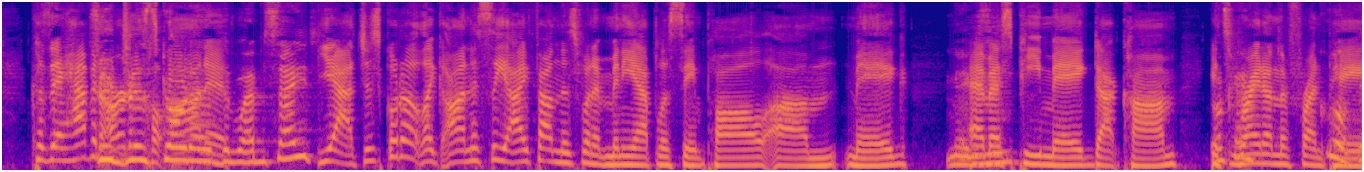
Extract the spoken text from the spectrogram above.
because they have an So article just go on to it. the website. Yeah, just go to like honestly, I found this one at Minneapolis St. Paul um Meg. Magazine? MSPmag.com. It's Okay. right on the front Cool, page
